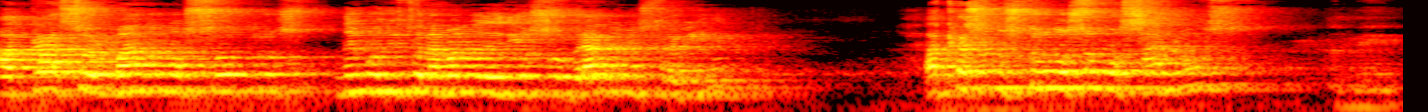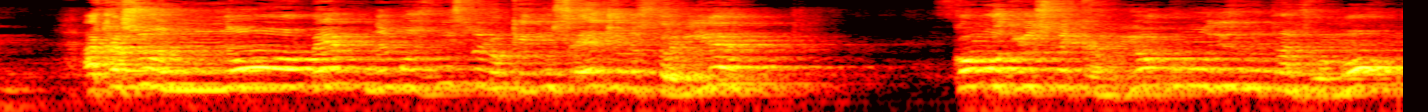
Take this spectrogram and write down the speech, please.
¿Acaso, hermano, nosotros no hemos visto la mano de Dios obrando en nuestra vida? ¿Acaso nosotros no somos salvos? ¿Acaso no, no hemos visto lo que Dios ha hecho en nuestra vida? ¿Cómo Dios me cambió? ¿Cómo Dios me transformó?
